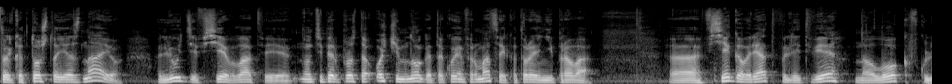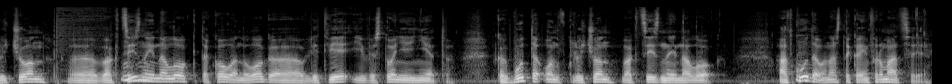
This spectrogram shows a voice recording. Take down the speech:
только то, что я знаю, люди все в Латвии, ну теперь просто очень много такой информации, которая не права. Э, Все говорят, в Литве налог включен э, в акцизный налог. Такого налога в Литве и в Эстонии нету. Как будто он включен в акцизный налог. Откуда у нас такая информация?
